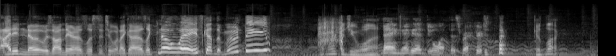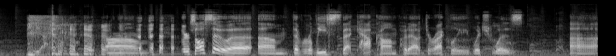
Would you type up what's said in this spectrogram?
I didn't know it was on there. and I was listening to it when I got. it. I was like, "No way! It's got the moon theme." What more could you want? Dang, maybe I do want this record. Good luck. um, there's also uh, um, the release that Capcom put out directly, which was uh,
